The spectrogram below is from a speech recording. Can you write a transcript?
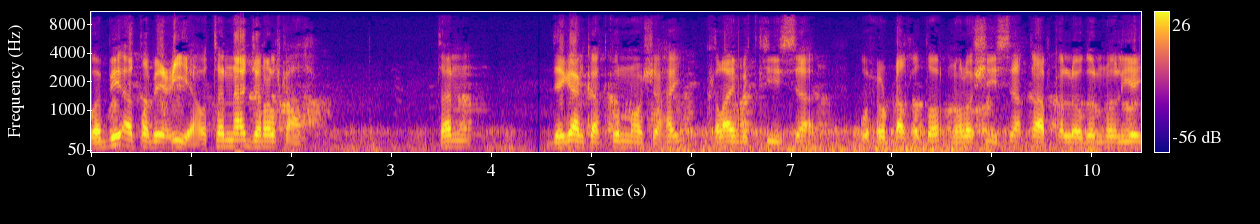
waa bii'a tabiiciya oo tan naajaralka ah. Tan deegaankaad ku nooshahay climatekiisa wuxuu dhaqdo noloshiisa qaabka looga nooliyey.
